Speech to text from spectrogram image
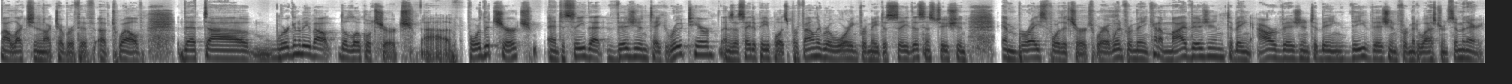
my election in October 5th of 12 that. Uh, uh, we're going to be about the local church uh, for the church and to see that vision take root here. And as I say to people, it's profoundly rewarding for me to see this institution embrace for the church, where it went from being kind of my vision to being our vision to being the vision for Midwestern Seminary.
